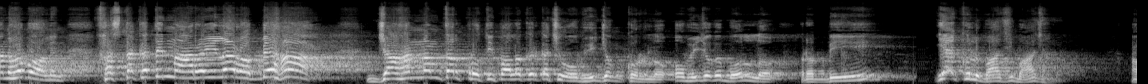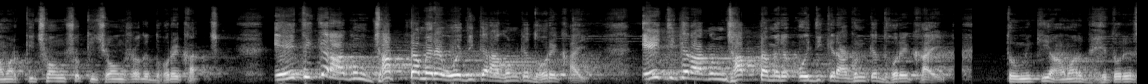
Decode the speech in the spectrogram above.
আনহু বলেন, ফাস্তাকাতিন নারাইলা রাব্বিহা। জাহান্নাম তার প্রতিপালকের কাছে অভিযোগ করল, অভিযোগে বলল, রব্বি, ইয়াকুল বাজি বাজান, আমার কিছু অংশ কিছু অংশকে ধরে খাচ্ছে। এই দিকের আগুন ঝাপটা মেরে ওই দিকের আগুনকে ধরে খাই। এই দিকের আগুন ঝাপটা মেরে ওই দিকের আগুনকে ধরে খাই। তুমি কি আমার ভেতরের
